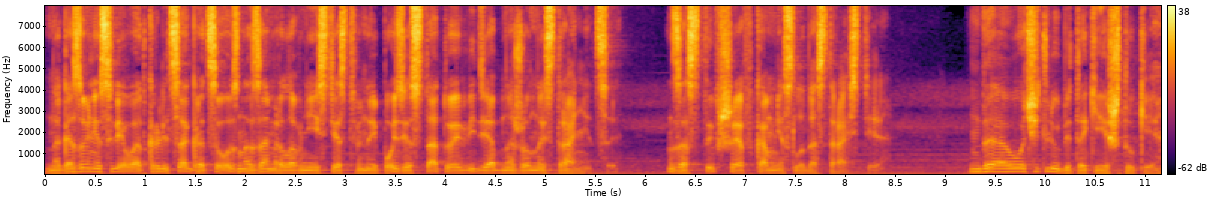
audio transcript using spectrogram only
На газоне слева от крыльца грациозно замерла в неестественной позе статуя в виде обнаженной странницы, застывшая в камне сладострастия. «Да, очень любит такие штуки»,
